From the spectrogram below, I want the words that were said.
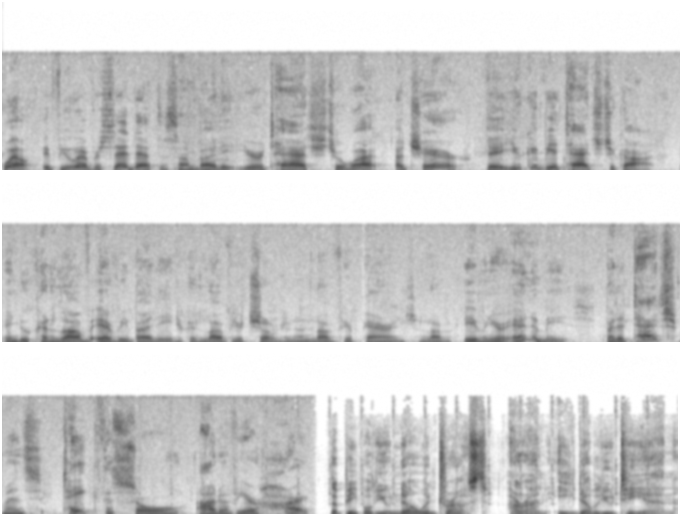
well, if you ever said that to somebody, you're attached to what? A chair. You can be attached to God. And you can love everybody. You can love your children and love your parents and love even your enemies. But attachments take the soul out of your heart. The people you know and trust are on EWTN.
